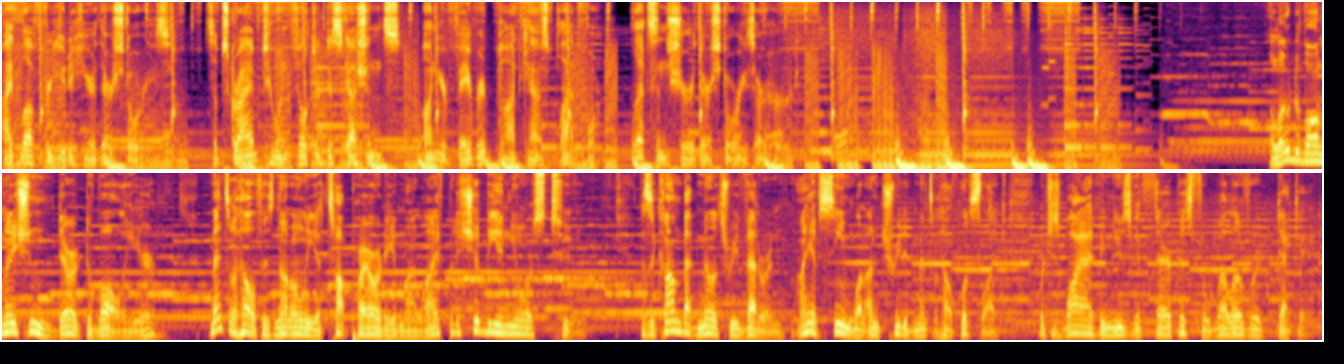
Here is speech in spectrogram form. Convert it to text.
I'd love for you to hear their stories. Subscribe to Unfiltered Discussions on your favorite podcast platform. Let's ensure their stories are heard. Hello, Duval Nation. Derek Duval here. Mental health is not only a top priority in my life, but it should be in yours too. As a combat military veteran, I have seen what untreated mental health looks like, which is why I've been using a therapist for well over a decade.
